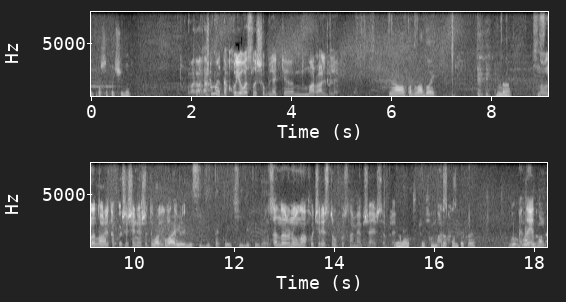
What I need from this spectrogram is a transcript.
и просто танке? Почему я так хуево слышу, блядь, э, мораль, блядь? Ну, он под водой. Да. Ну, в натуре такое ощущение, что ты, В аквариуме сидит такой, чилит и, блядь. занырнул, нахуй, через трубку с нами общаешься, блядь. Ну, кстати, микрофон такой. Это я бубнит.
